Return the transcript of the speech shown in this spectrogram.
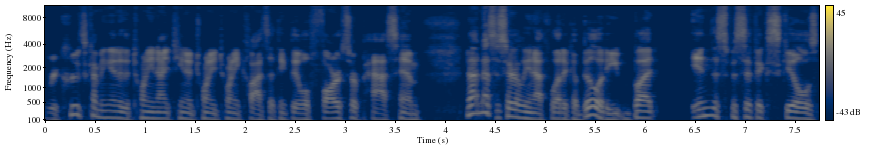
recruits coming into the 2019 and 2020 class, I think they will far surpass him, not necessarily in athletic ability, but in the specific skills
